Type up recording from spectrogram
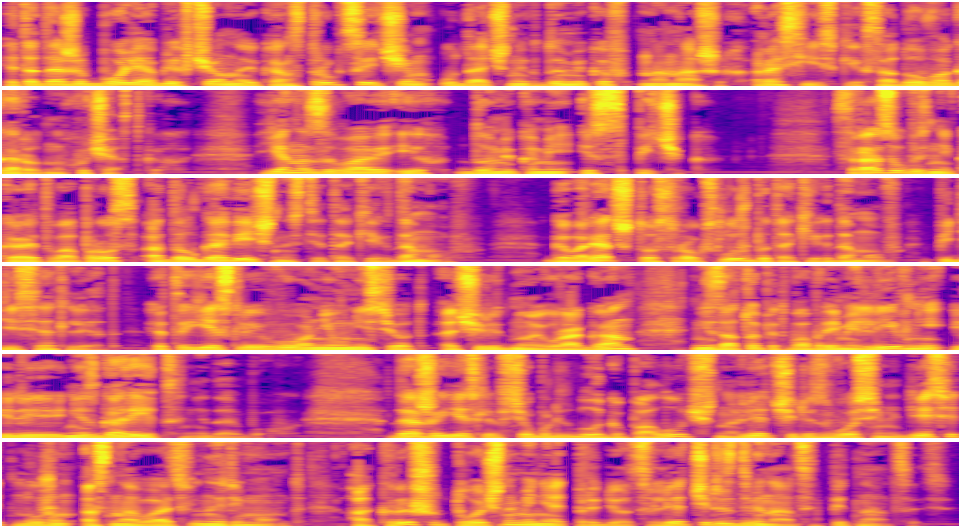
Это даже более облегченные конструкции, чем у дачных домиков на наших российских садово-огородных участках. Я называю их домиками из спичек. Сразу возникает вопрос о долговечности таких домов. Говорят, что срок службы таких домов 50 лет. Это если его не унесет очередной ураган, не затопит во время ливни или не сгорит, не дай бог. Даже если все будет благополучно, лет через 8-10 нужен основательный ремонт, а крышу точно менять придется лет через 12-15.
